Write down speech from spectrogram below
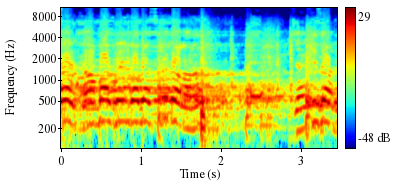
Evet, damat beyin babasını da alalım. Cengiz abi.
